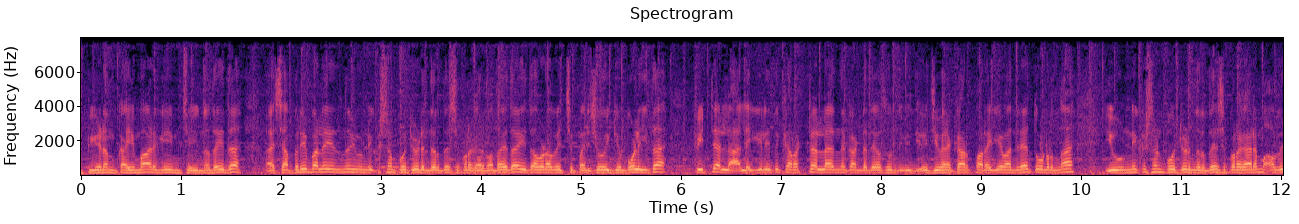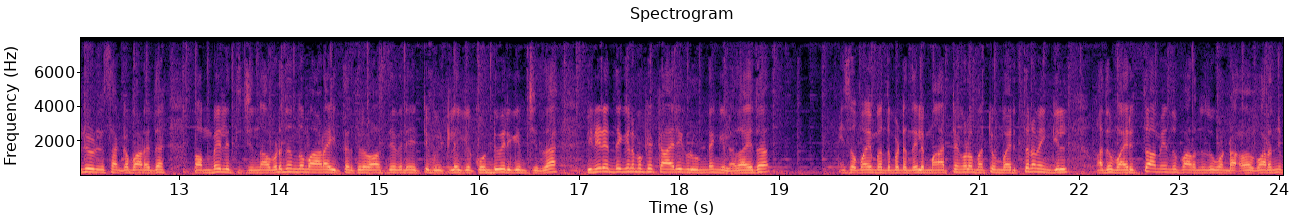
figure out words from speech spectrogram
പീഡം പീഠം കൈമാറുകയും ചെയ്യുന്നത് ഇത് ശബരിമലയിൽ നിന്ന് ഉണ്ണികൃഷ്ണൻ പോറ്റിയുടെ നിർദ്ദേശപ്രകാരം അതായത് ഇത് അവിടെ വെച്ച് പരിശോധിക്കുമ്പോൾ ഇത് ഫിറ്റല്ല അല്ല അല്ലെങ്കിൽ ഇത് കറക്റ്റ് അല്ല എന്ന് കണ്ട ദേവസ്വം ജീ- ജീവനക്കാർ പറയുകയും അതിനെ തുടർന്ന് ഈ ഉണ്ണികൃഷ്ണൻ പോറ്റിയുടെ നിർദ്ദേശപ്രകാരം അവരൊരു സംഘമാണ് ഇത് പമ്പയിൽ എത്തിച്ചെന്ന് അവിടെ നിന്നുമാണ് ഇത്തരത്തിൽ വാസുദേവനെ ഏറ്റ് വീട്ടിലേക്ക് കൊണ്ടുവരികയും ചെയ്തത്. പിന്നീട് എന്തെങ്കിലുമൊക്കെ കാര്യങ്ങൾ ഉണ്ടെങ്കിൽ അതായത് ഈ സ്വഭാവം ബന്ധപ്പെട്ട് എന്തെങ്കിലും മാറ്റങ്ങളോ മറ്റും വരുത്തണമെങ്കിൽ അത് വരുത്താമെന്ന് പറഞ്ഞതുകൊണ്ട് പറഞ്ഞു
